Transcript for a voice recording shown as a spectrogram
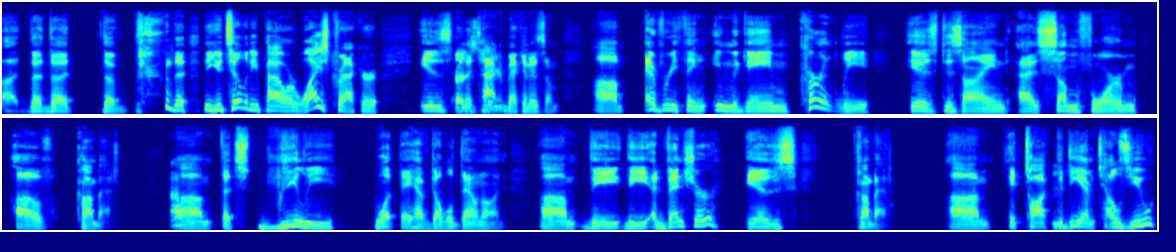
uh, the, the, the, the, the utility power wisecracker is an attack mechanism. Um, everything in the game currently is designed as some form of combat. Wow. Um, that's really what they have doubled down on. Um, the the adventure is combat. Um, it talk the DM tells you,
